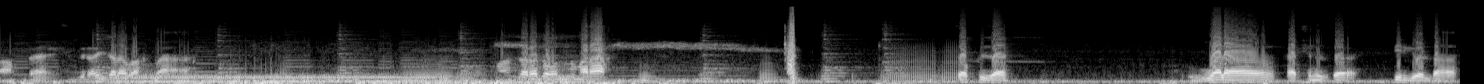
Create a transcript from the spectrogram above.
Ah be, şu virajlara bak be. Manzara da on numara. Çok güzel. Voila karşınızda bir göl daha.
